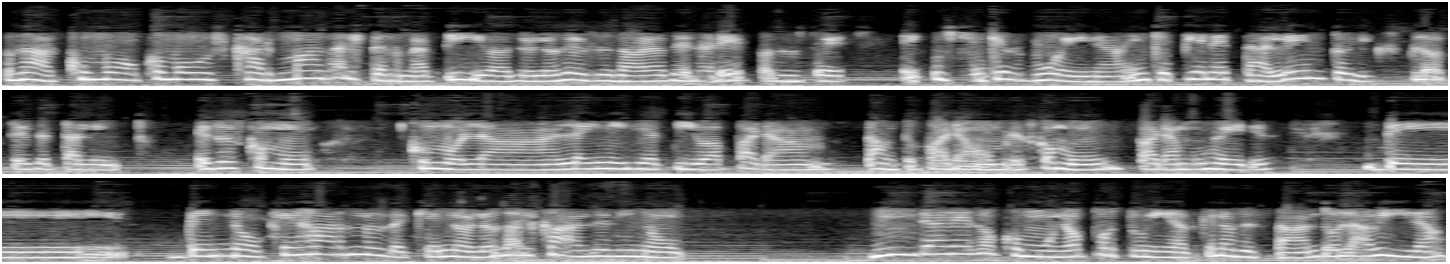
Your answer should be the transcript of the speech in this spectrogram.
O sea, como, como buscar más alternativas. Yo no sé, usted sabe hacer arepas, usted, eh, usted que es buena, en que tiene talento y explote ese talento. Eso es como, como la, la iniciativa para, tanto para hombres como para mujeres, de, de no quejarnos de que no nos alcance, sino mirar eso como una oportunidad que nos está dando la vida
